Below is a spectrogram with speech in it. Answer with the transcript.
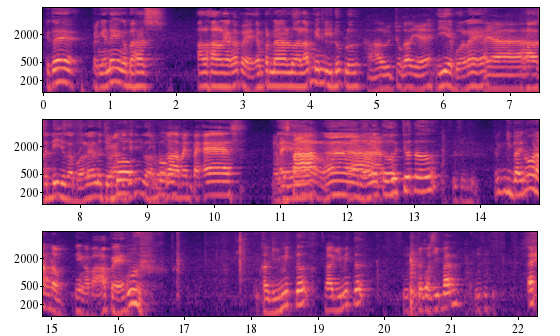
Kita pengennya ngebahas hal-hal yang apa ya? Yang pernah lu alamin di hidup lu. Hal lucu kali ya. Iya boleh. Kayak Hal sedih juga boleh. Lu curhat di sini juga Ibo boleh. kalau main PS, Iya. Star. Ah, boleh tuh. Lucu tuh. Tapi gibain orang dong. Ya nggak apa-apa ya. Uh. Gak gimmick tuh, gak gimmick tuh. Kegosipan. eh.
